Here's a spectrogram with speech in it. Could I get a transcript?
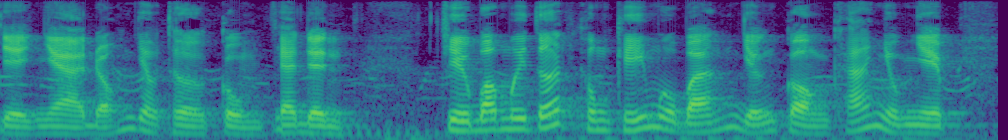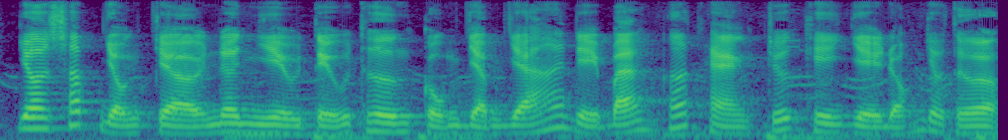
về nhà đón giao thừa cùng gia đình. Chiều 30 Tết, không khí mua bán vẫn còn khá nhộn nhịp do sắp dọn chợ nên nhiều tiểu thương cũng giảm giá để bán hết hàng trước khi về đón giao thừa.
